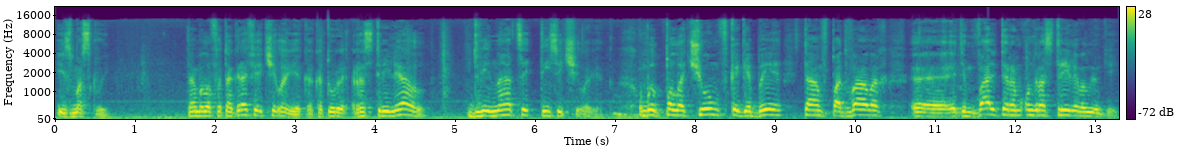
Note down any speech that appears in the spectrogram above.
из Москвы. Там была фотография человека, который расстрелял 12 тысяч человек. Он был палачом в КГБ, там в подвалах, э, этим Вальтером он расстреливал людей.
